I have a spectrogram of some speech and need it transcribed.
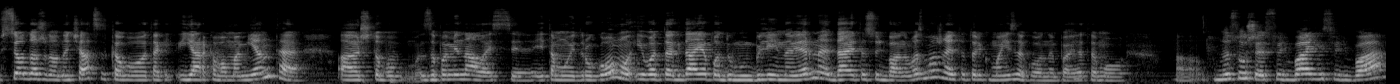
все должно начаться с какого-то яркого момента, э, чтобы запоминалось и тому, и другому. И вот тогда я подумаю, блин, наверное, да, это судьба. Но, возможно, это только мои законы, поэтому. э, Ну слушай, судьба не судьба.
